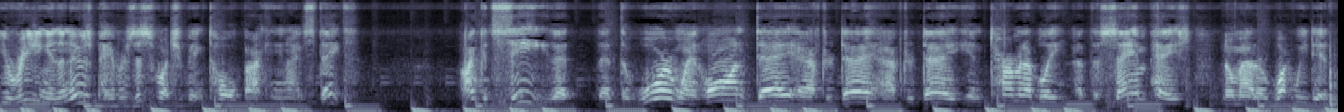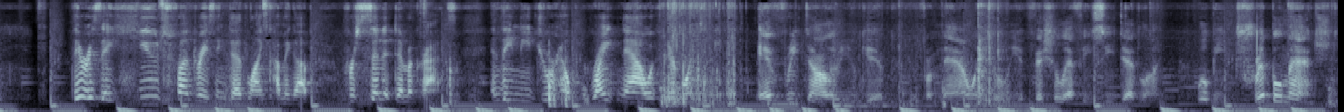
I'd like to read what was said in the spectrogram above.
you're reading in the newspapers. This is what you're being told back in the United States. I could see that, that the war went on day after day after day, interminably, at the same pace, no matter what we did. There is a huge fundraising deadline coming up for Senate Democrats, and they need your help right now if they're going to meet it. Every dollar you give from now until the official FEC deadline will be triple matched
